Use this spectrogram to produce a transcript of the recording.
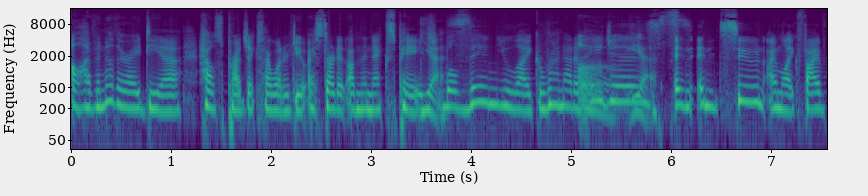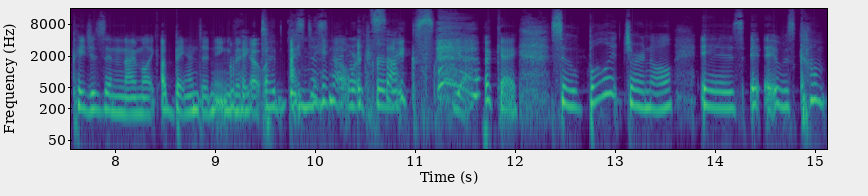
I'll have another idea, house projects I want to do. I start it on the next page. Yes. Well, then you like run out of Oh, pages. yes. And, and soon I'm like five pages in and I'm like abandoning the Right. note. Like, I This does not work for sucks. me. Yeah. Okay. So bullet journal is it, it was come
